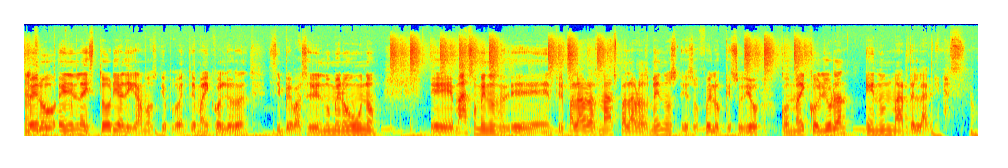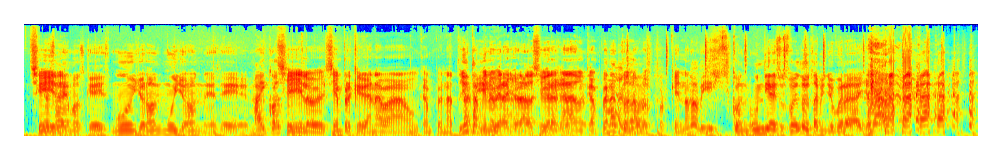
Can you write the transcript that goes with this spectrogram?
En pero en la historia, digamos que probablemente Michael Jordan siempre va a ser el número uno. Eh, más o menos eh, entre palabras más, palabras menos, eso fue lo que sucedió con Michael Jordan en un mar de lágrimas. ¿no? Sí, ya de- sabemos que es muy llorón, muy llorón ese Michael. Sí, lo- siempre que ganaba un campeonato. Yo también, hubiera llorado si hubiera ganado un campeonato, ¿no? Pues, ¿Por qué no? y con un día de su sueldo yo también yo hubiera llorado.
